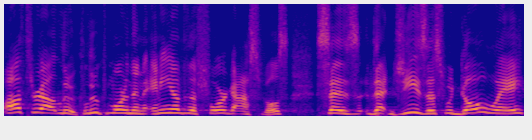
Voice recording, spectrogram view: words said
All throughout Luke, Luke, more than any of the four gospels, says that Jesus would go away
